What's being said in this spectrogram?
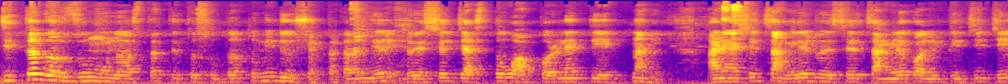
जिथं गरजू मुलं असतात तिथं सुद्धा तुम्ही देऊ शकता. कारण हे ड्रेसेस जास्त वापरण्यात येत नाही आणि असे चांगले ड्रेसेस चांगल्या क्वालिटीचे जे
